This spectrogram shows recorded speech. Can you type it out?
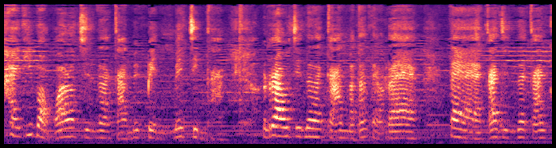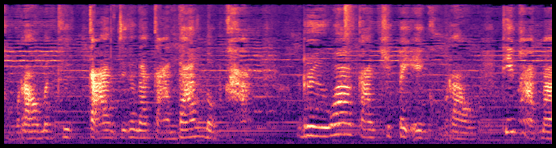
ใครที่บอกว่าเราจินตนาการไม่เป็นไม่จริงค่ะ เราจินตนาการมาตั้งแต่แรก แต่การจินตนาการของเรามันคือการจินตนาการด้านลบค่ะหรือว่าการคิดไปเองของเรา ที่ผ่านมา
